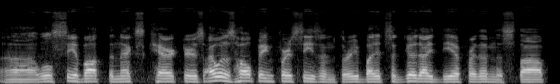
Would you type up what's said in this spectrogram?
Uh, we'll see about the next characters. I was hoping for season three, but it's a good idea for them to stop,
